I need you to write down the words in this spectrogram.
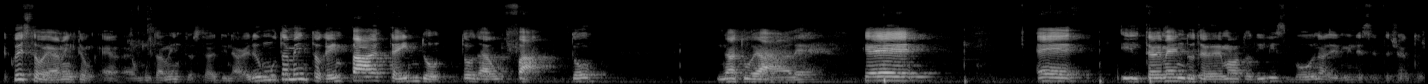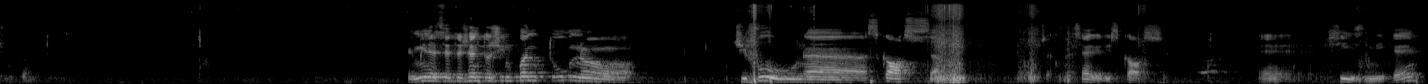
E questo veramente è un mutamento straordinario ed è un mutamento che in parte è indotto da un fatto naturale che è il tremendo terremoto di Lisbona del 1751. Nel 1751 ci fu una scossa, cioè una serie di scosse eh, sismiche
